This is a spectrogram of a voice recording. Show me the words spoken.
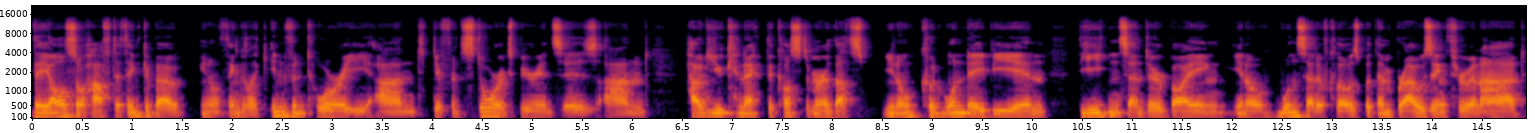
they also have to think about you know things like inventory and different store experiences and how do you connect the customer that's you know could one day be in the Eaton Centre buying you know one set of clothes but then browsing through an ad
